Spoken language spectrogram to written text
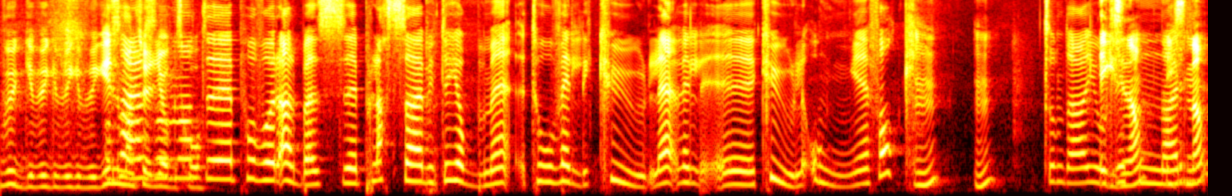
vugger, vugger, vugger, Og vugger så når man er det kjører sånn joggesko. at uh, på vår arbeidsplass så har jeg begynt å jobbe med to veldig kule, veldig, uh, kule unge folk. Som da gjorde Mm, Ikke si navn? litt narr Ikke si navn?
